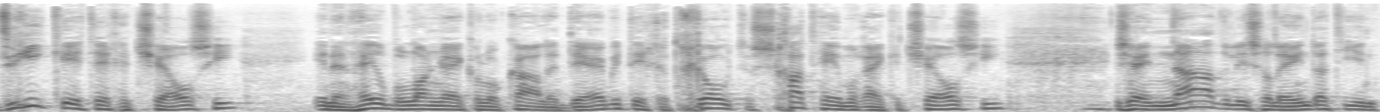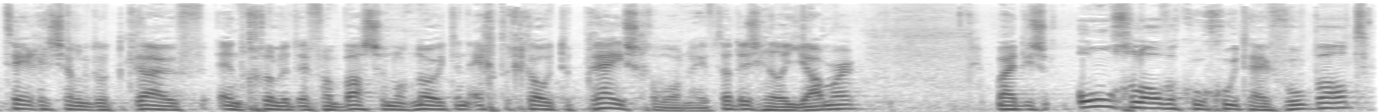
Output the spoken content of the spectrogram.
drie keer tegen Chelsea in een heel belangrijke lokale derby... tegen het grote, schathemelrijke Chelsea. Zijn nadeel is alleen dat hij in tegenstelling tot Cruijff en Gullit en Van Basten... nog nooit een echte grote prijs gewonnen heeft. Dat is heel jammer. Maar het is ongelooflijk hoe goed hij voetbalt.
